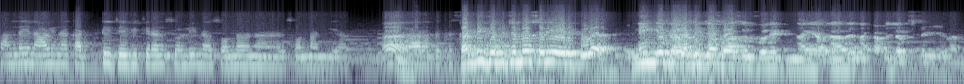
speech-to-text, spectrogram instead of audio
சண்டையை நாவி நான் கட்டி ஜெபிக்கிறேன்னு சொல்லி நான் சொன்ன பிரச்சனை. கட்டி ஜபிச்சிருந்தா சரியா இருக்குல்ல நீங்க எப்படி கட்டி ஜெபம் சொல்லிட்டு இருந்தாங்க. அதனால நான் கட்டில் அடிச்சிட்டேன் நான்.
